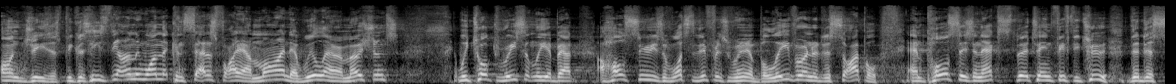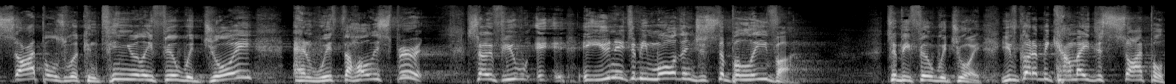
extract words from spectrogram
on Jesus because he's the only one that can satisfy our mind, our will, our emotions. We talked recently about a whole series of what's the difference between a believer and a disciple. And Paul says in Acts 13 52, the disciples were continually filled with joy and with the Holy Spirit. So if you, you need to be more than just a believer to be filled with joy. You've got to become a disciple,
